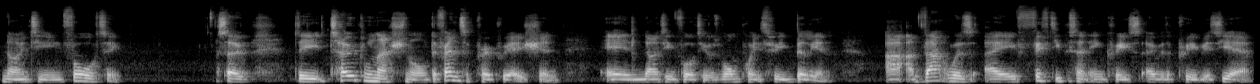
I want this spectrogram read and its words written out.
1940. So the total national defence appropriation in 1940 was 1.3 billion, uh, and that was a 50% increase over the previous year,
